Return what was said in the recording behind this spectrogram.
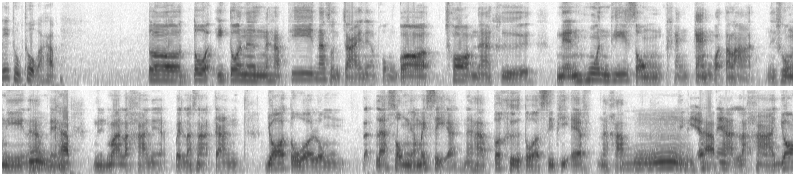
ที่ถูกๆอะครับ ตัวตัวอีกตัวหนึ่งนะครับที่น่าสนใจเนี่ยผมก็ชอบนะคือเน้นหุ้นที่ทรงแข็งแกร่งกว่าตลาดในช่วงนี้นะครับอืมเน้นครับเน้นว่าราคาเนี่ยเป็นลักษณะการย่อตัวลงและและทรงยังไม่เสียนะครับ ก็คือตัว CPF นะครับอืม CPF ครับเนี่ยราคาย่อ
